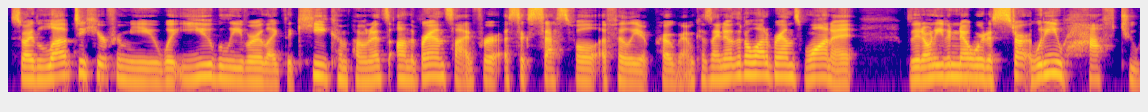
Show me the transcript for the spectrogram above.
So, I'd love to hear from you what you believe are like the key components on the brand side for a successful affiliate program. Because I know that a lot of brands want it, but they don't even know where to start. What do you have to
